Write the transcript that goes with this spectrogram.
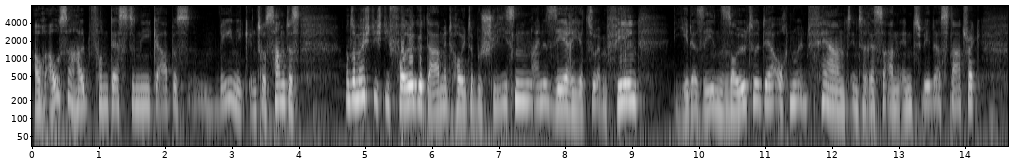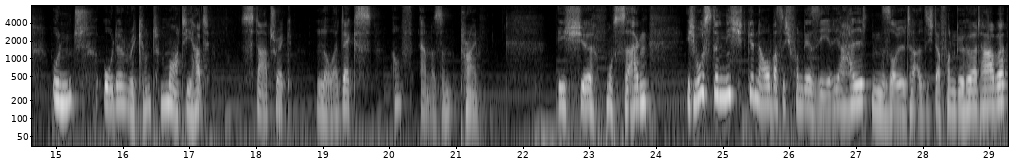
Auch außerhalb von Destiny gab es wenig Interessantes. Und so möchte ich die Folge damit heute beschließen, eine Serie zu empfehlen, die jeder sehen sollte, der auch nur entfernt Interesse an entweder Star Trek und oder Rick und Morty hat. Star Trek Lower Decks auf Amazon Prime. Ich äh, muss sagen, ich wusste nicht genau, was ich von der Serie halten sollte, als ich davon gehört habe,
